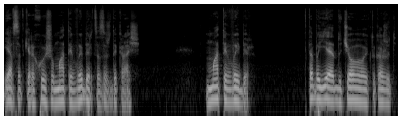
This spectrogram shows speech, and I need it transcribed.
Я все-таки рахую, що мати вибір це завжди краще. Мати вибір. В тебе є до чого, як то кажуть,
